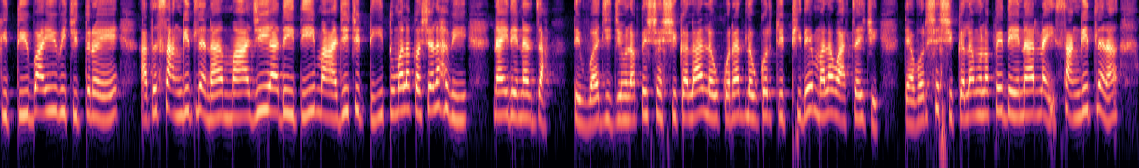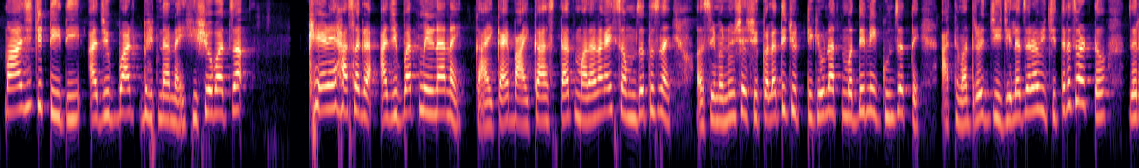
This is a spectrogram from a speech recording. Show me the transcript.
किती बाई विचित्र आहे. आता सांगितलं ना माझी यादी ती माझी चिठ्ठी तुम्हाला कशाला हवी? नाही देणार जा. तेव्हा जिजी मला लागते शशिकला लवकरात लवकर चिठ्ठी दे मला वाचायची. त्यावर शशिकला मला लागते देणार नाही. सांगितलं ना माझी चिठ्ठी ती अजिबात भेटणार नाही. हिशोबाचा खेळ आहे हा सगळा. अजिबात मिळणार नाही. काय काय बायका असतात मला ना काही समजतच नाही. असे म्हणून शशिकला ती चिठ्ठी घेऊन आतमध्ये निघून जाते. आता मात्र जिजीला जरा विचित्रच वाटतं. जर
